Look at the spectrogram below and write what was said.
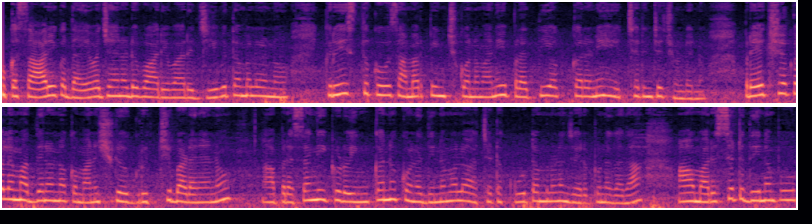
ఒకసారి ఒక దైవజనుడు వారి వారి జీవితములను క్రీస్తుకు సమర్పించుకొనమని ప్రతి ఒక్కరిని హెచ్చరించుచుండెను. ప్రేక్షకుల మధ్యన ఒక మనుషుడు గృచ్చిబడనను ఆ ప్రసంగికుడు ఇంకను కొన్ని దినములు అచ్చట కూటములను జరుపును కదా ఆ మరుసటి దినపు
